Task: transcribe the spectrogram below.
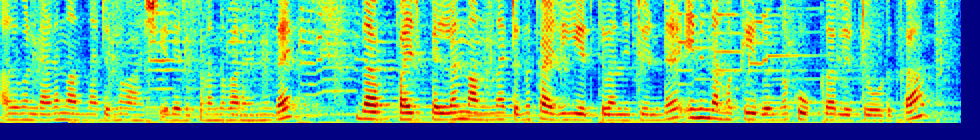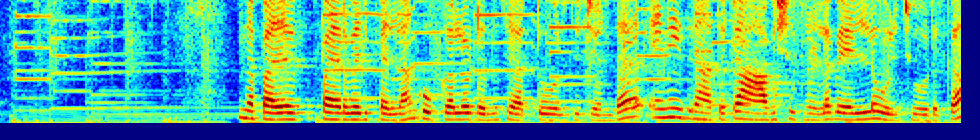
അതുകൊണ്ടാണ് നന്നായിട്ടൊന്ന് വാഷ് ചെയ്തെടുക്കണം എന്ന് പറയുന്നത്. ഇതാ പരിപ്പെല്ലാം നന്നായിട്ടൊന്ന് കഴുകിയെടുത്ത് വന്നിട്ടുണ്ട്. ഇനി നമുക്ക് ഇതൊന്ന് കുക്കറിലിട്ട് കൊടുക്കാം. പിന്നെ പയർ പയർവരിപ്പെല്ലാം കുക്കറിലോട്ടൊന്ന് ചേർത്ത് കൊടുത്തിട്ടുണ്ട് ഇനി ഇതിനകത്തോട്ട് ആവശ്യത്തിനുള്ള വെള്ളം ഒഴിച്ചു കൊടുക്കുക.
